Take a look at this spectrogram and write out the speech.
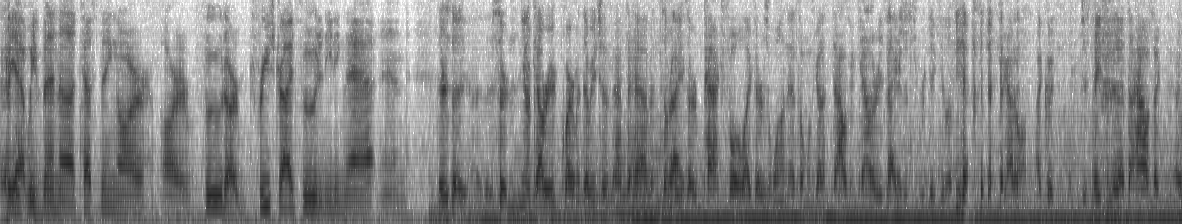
but yeah, we've been uh, testing our our food, our freeze dried food, and eating that, and There's a, a certain you know calorie requirement that we each have to have, and some Right. of these are packed full. Like there's one that's almost got a thousand calories in Nice. it. It's ridiculous. Yeah. like I don't, I couldn't just tasting it at the house. I, I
